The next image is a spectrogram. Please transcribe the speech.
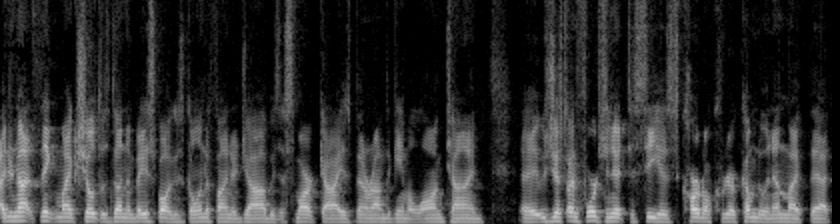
I do not think Mike Shildt is done in baseball. He's going to find a job. He's a smart guy. He's been around the game a long time. Uh, it was just unfortunate to see his Cardinal career come to an end like that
